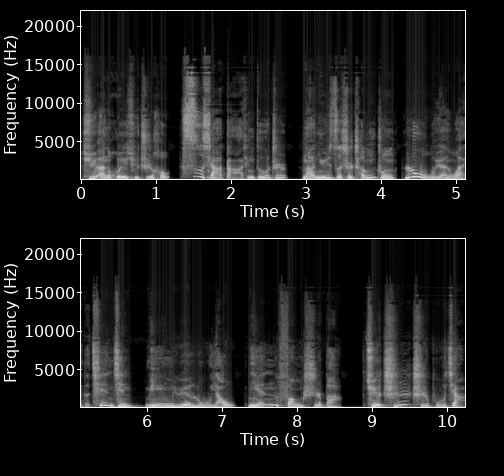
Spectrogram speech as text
徐安回去之后，私下打听得知，那女子是城中陆员外的千金，名曰陆瑶，年方十八，却迟迟不嫁，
